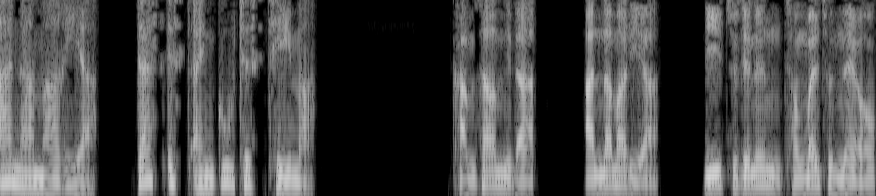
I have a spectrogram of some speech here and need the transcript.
Anna Maria. Das ist ein gutes Thema. 감사합니다. 안나 마리아. 이 주제는 정말 좋네요.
